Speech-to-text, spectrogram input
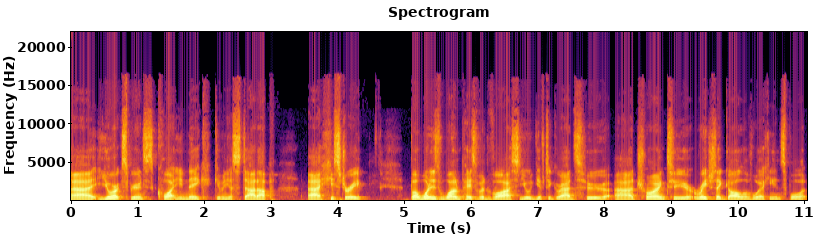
uh, your experience is quite unique given your startup uh, history. But what is one piece of advice you would give to grads who are trying to reach their goal of working in sport?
